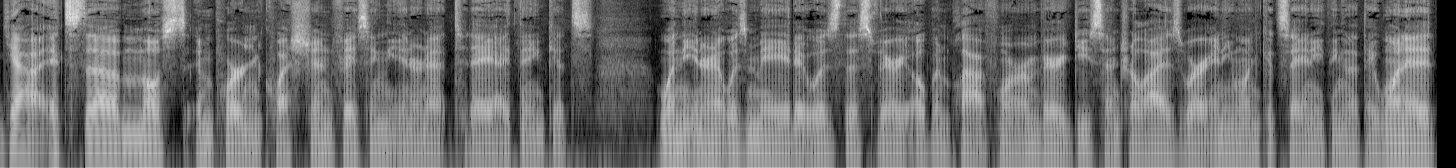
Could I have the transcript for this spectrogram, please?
Yeah, it's the most important question facing the internet today. I think it's when the internet was made, it was this very open platform, very decentralized, where anyone could say anything that they wanted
